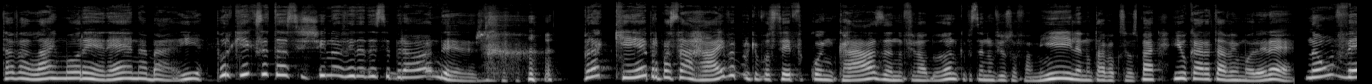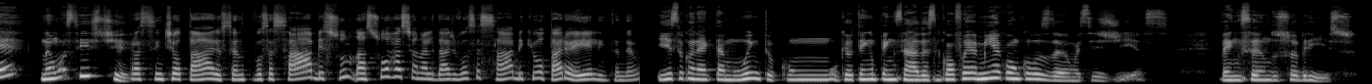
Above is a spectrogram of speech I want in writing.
tava lá em Moreré, na Bahia. Por que, que você tá assistindo a vida desse brother? Pra quê? Pra passar raiva porque você ficou em casa no final do ano, que você não viu sua família, não tava com seus pais, e o cara tava em Moreré? Não vê, não assiste. Pra se sentir otário, sendo que você sabe, na sua racionalidade, você sabe que o otário é ele, entendeu? Isso conecta muito com o que eu tenho pensado, assim, qual foi a minha conclusão esses dias, pensando sobre isso.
